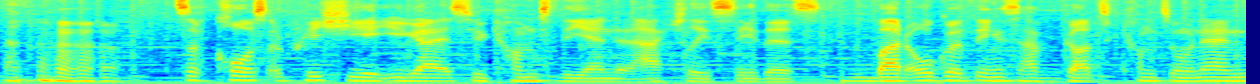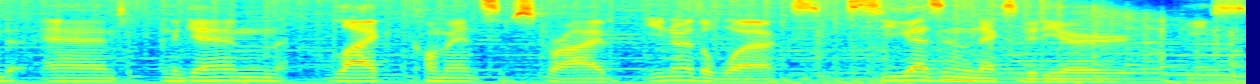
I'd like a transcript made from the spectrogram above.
so of course appreciate you guys who come to the end and actually see this. But all good things have got to come to an end and and again like comment subscribe you know the works. See you guys in the next video. Peace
